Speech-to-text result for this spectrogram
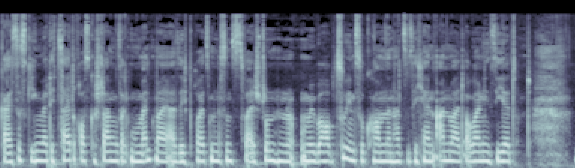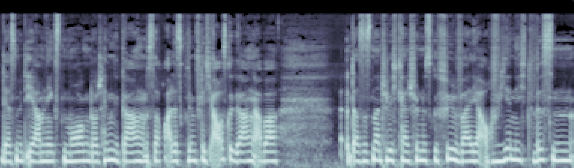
geistesgegenwärtig Zeit rausgeschlagen und gesagt, Moment mal, also ich brauche jetzt mindestens zwei Stunden, um überhaupt zu ihnen zu kommen. Dann hat sie sich einen Anwalt organisiert und der ist mit ihr am nächsten Morgen dorthin gegangen und ist auch alles glimpflich ausgegangen, aber das ist natürlich kein schönes Gefühl, weil ja auch wir nicht wissen,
